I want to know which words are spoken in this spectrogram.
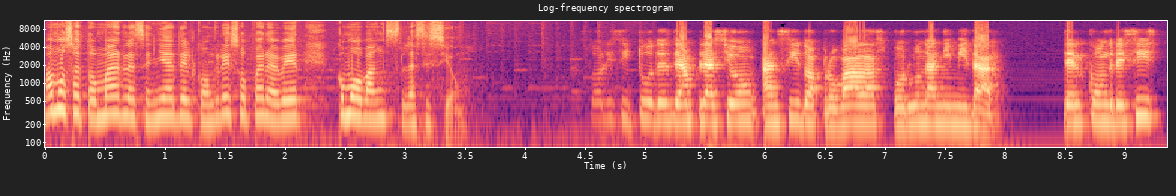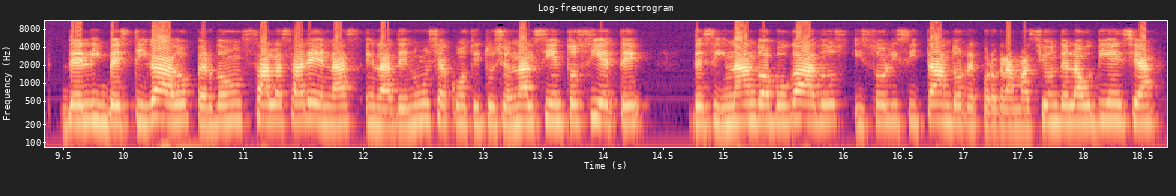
Vamos a tomar la señal del Congreso para ver cómo va la sesión. Las solicitudes de ampliación han sido aprobadas por unanimidad. Del congresista, del investigado, perdón, Salas Arenas, en la denuncia constitucional 107, designando abogados y solicitando reprogramación de la audiencia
